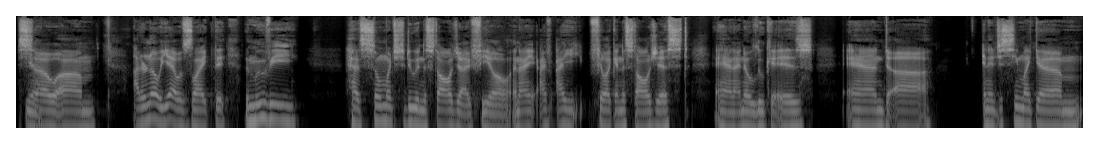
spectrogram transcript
So, um, I don't know. Yeah, it was like the, the movie, has so much to do with nostalgia, I feel. And I, I, I feel like a nostalgist and I know Luca is. And, uh, and it just seemed like, um,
